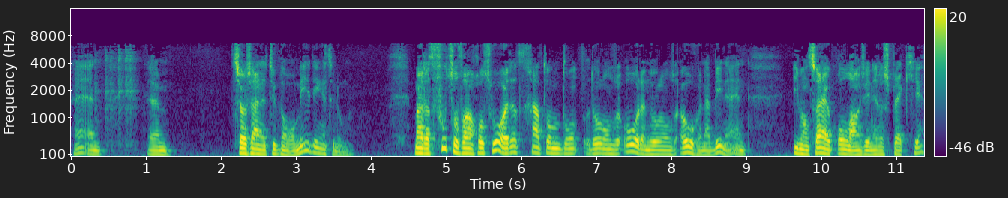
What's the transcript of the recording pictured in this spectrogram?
en um, zo zijn er natuurlijk nog wel meer dingen te noemen. Maar dat voedsel van Gods woord, dat gaat door onze oren en door onze ogen naar binnen. En iemand zei ook onlangs in een gesprekje,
